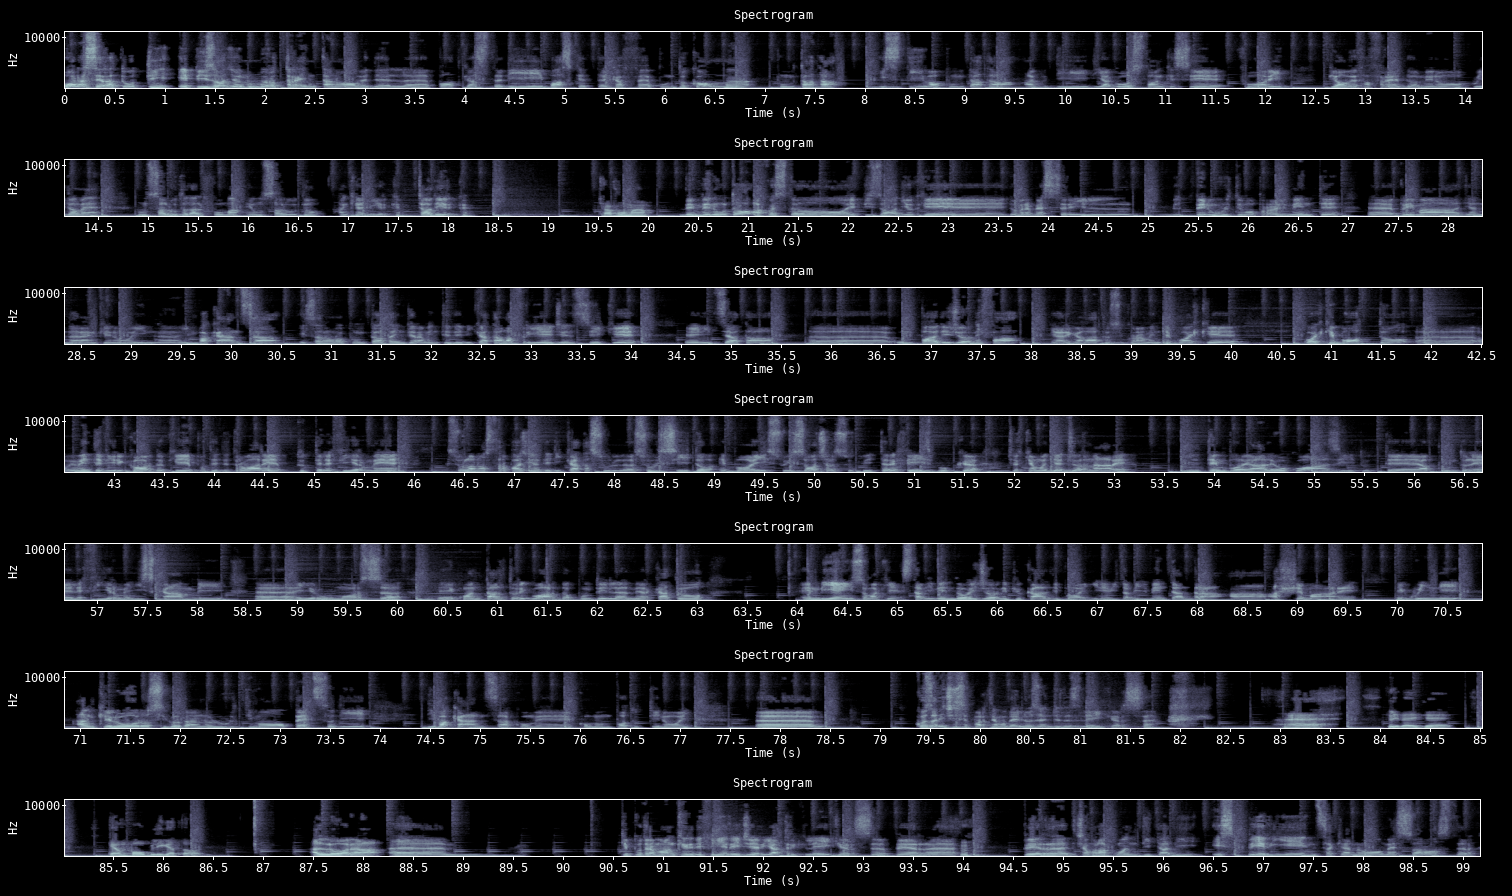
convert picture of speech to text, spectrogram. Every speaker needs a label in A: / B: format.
A: Buonasera a tutti, episodio numero 39 del podcast di basketcaffè.com, puntata estiva, puntata di, di agosto, anche se fuori piove fa freddo, almeno qui da me. Un saluto dal Fuma e un saluto anche a Dirk. Ciao Dirk.
B: Ciao Fuma.
A: Benvenuto a questo episodio che dovrebbe essere il, penultimo probabilmente eh, prima di andare anche noi in, in vacanza e sarà una puntata interamente dedicata alla free agency che è iniziata eh, un paio di giorni fa e ha regalato sicuramente qualche, qualche botto. Eh, ovviamente vi ricordo che potete trovare tutte le firme sulla nostra pagina dedicata sul, sul sito e poi sui social, su Twitter e Facebook. Cerchiamo di aggiornare in tempo reale o quasi tutte appunto le, le firme, gli scambi, eh, i rumors e quant'altro riguardo appunto il mercato NBA insomma che sta vivendo i giorni più caldi poi inevitabilmente andrà a, a scemare. E quindi anche loro si godranno l'ultimo pezzo di, di vacanza come, come un po' tutti noi. Eh, cosa dici se partiamo dai Los Angeles Lakers?
B: Eh, direi che, che è un po' obbligatorio.
A: Allora, ehm, che potremmo anche ridefinire i geriatric Lakers per, per diciamo la quantità di esperienza che hanno messo a roster.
